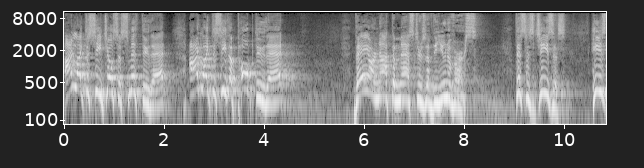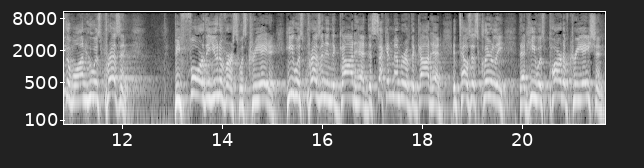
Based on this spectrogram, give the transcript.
I'd like to see Joseph Smith do that. I'd like to see the Pope do that. They are not the masters of the universe. This is Jesus. He's the one who was present before the universe was created. He was present in the Godhead, the second member of the Godhead. It tells us clearly that he was part of creation.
